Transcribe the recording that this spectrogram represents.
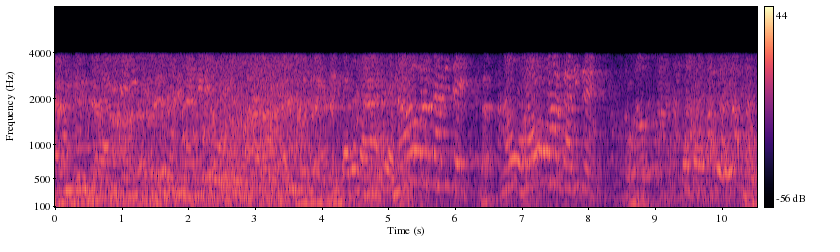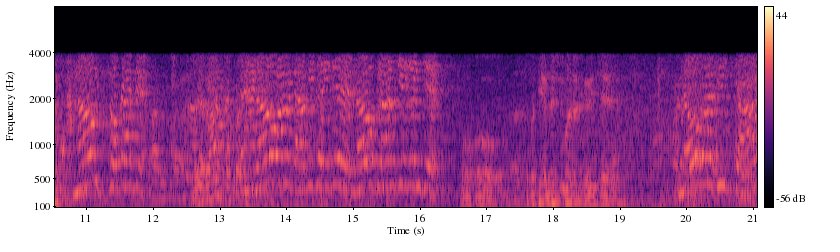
નાની કરી છે. નવ છોકરા છે નવ? નવ વાર દાદી થઈ છે નવ ગ્રાન્ડ ચિલ્ડ્રન છે ઓહો. તો પછી એમને શું મદદ કરી છે? નવમાંથી ચાર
